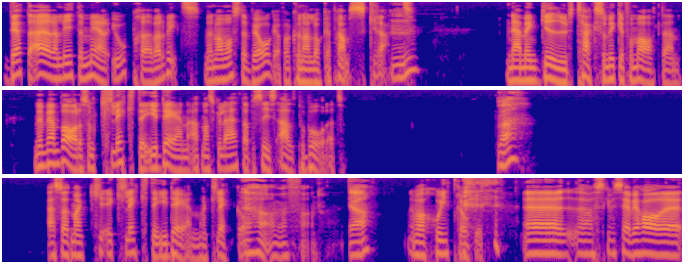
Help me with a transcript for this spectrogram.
Detta är en lite mer oprövad vits, men man måste våga för att kunna locka fram skratt. Mm. Nej men gud, tack så mycket för maten. Men vem var det som kläckte idén att man skulle äta precis allt på bordet? Va? Alltså att man kläckte idén, man kläcker. Jaha, men fan. Ja. Det var skittråkigt. uh, ska vi se, vi har... eh,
